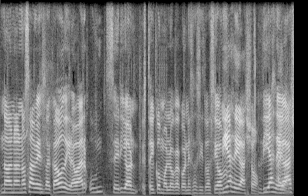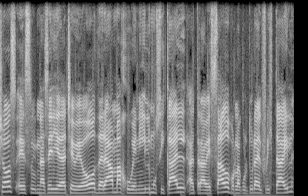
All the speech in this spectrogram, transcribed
No, no, no sabes. Acabo de grabar un serión. Estoy como loca con esa situación. Días de gallo. Días de. Gallos es una serie de HBO, drama juvenil musical atravesado por la cultura del freestyle.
